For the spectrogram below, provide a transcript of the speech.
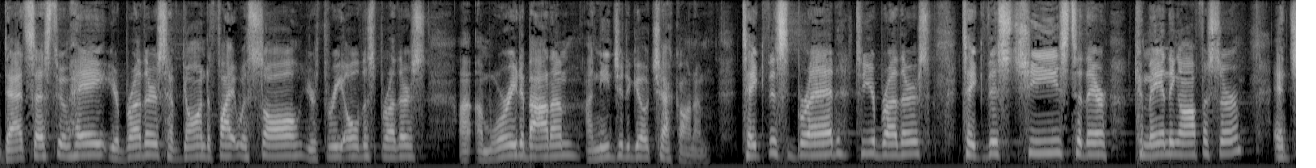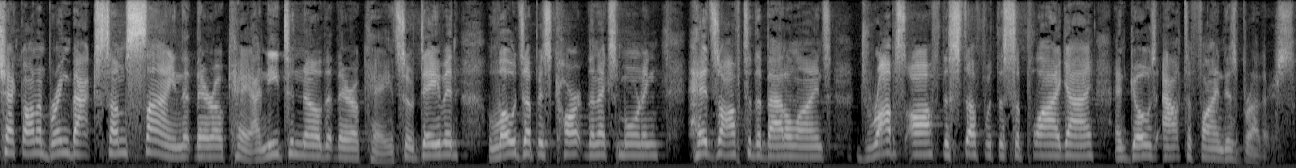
Dad says to him, Hey, your brothers have gone to fight with Saul, your three oldest brothers. I'm worried about them. I need you to go check on them. Take this bread to your brothers, take this cheese to their commanding officer, and check on them. Bring back some sign that they're okay. I need to know that they're okay. And so David loads up his cart the next morning, heads off to the battle lines, drops off the stuff with the supply guy, and goes out to find his brothers.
